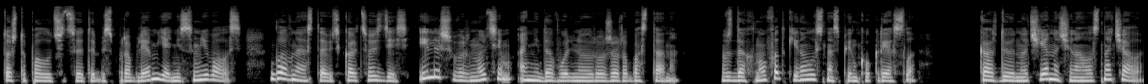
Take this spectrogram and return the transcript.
То, что получится это без проблем, я не сомневалась. Главное — оставить кольцо здесь или швырнуть им о недовольную рожу Рабастана. Вздохнув, откинулась на спинку кресла — Каждую ночь я начинала сначала.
